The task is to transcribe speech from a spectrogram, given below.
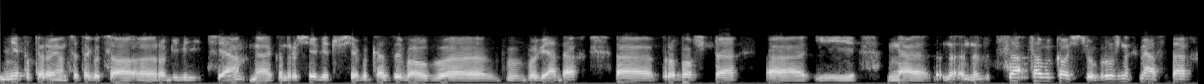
nie popierające tego, co e, robi milicja. E, Kondrusiewicz się wykazywał w, w wywiadach, proboszcze i cały kościół w różnych miastach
